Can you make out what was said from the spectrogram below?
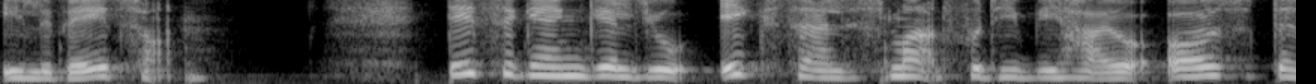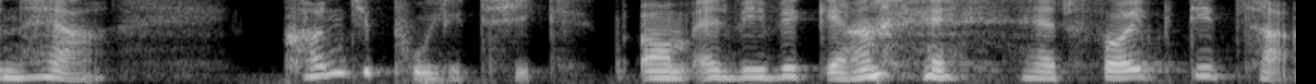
elevatoren. Det er til gengæld jo ikke særlig smart, fordi vi har jo også den her kondipolitik, om at vi vil gerne have, at folk de tager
